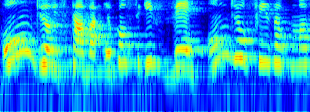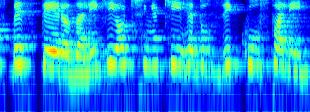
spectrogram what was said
Onde eu estava, eu consegui ver onde eu fiz algumas besteiras ali que eu tinha que reduzir custo ali.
